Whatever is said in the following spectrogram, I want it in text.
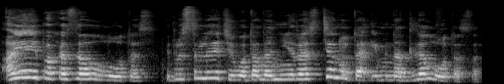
А я ей показал лотос. И представляете, вот она не растянута именно для лотоса.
